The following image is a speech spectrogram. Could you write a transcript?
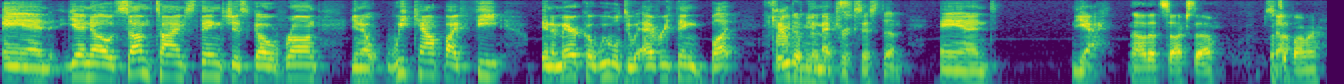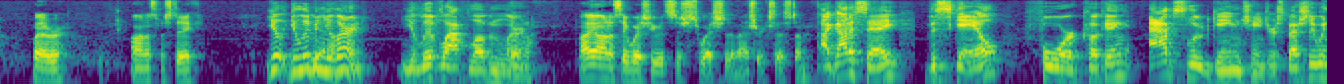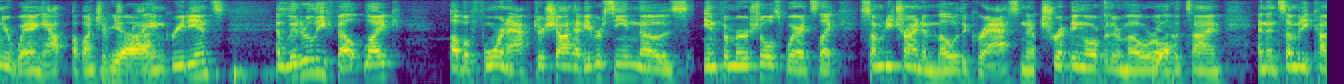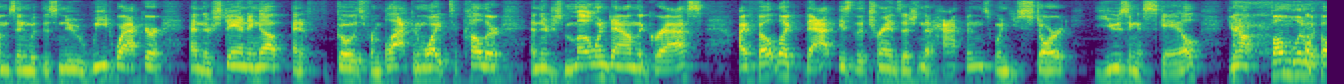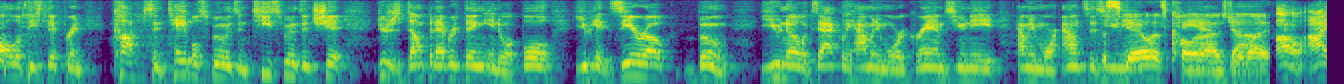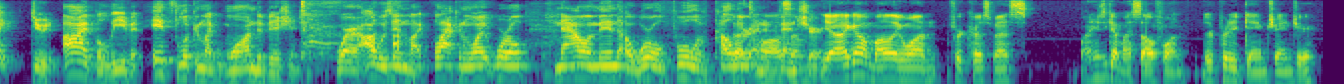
And you know, sometimes things just go wrong. You know, we count by feet. In America, we will do everything but count Freedom with the metric system. And yeah, No, that sucks though. That's So. a bummer. Whatever. Honest mistake. you you live and you learn. You live, laugh, love, and learn. Yeah. I honestly wish you would just switch to the metric system. I gotta say, the scale for cooking, absolute game changer, especially when you're weighing out a bunch of Yeah. dry ingredients. I literally felt like a before and after shot. Have you ever seen those infomercials where it's like somebody trying to mow the grass and they're tripping over their mower all the time, and then somebody comes in with this new weed whacker and they're standing up and it goes from black and white to color and they're just mowing down the grass. I felt like that is the transition that happens when you start using a scale. You're not fumbling with all of these different cups and tablespoons and teaspoons and shit. You're just dumping everything into a bowl. You hit zero, boom. You know exactly how many more grams you need, how many more ounces The you need. scale has colorized your uh, life. Oh, I, dude, I believe it. It's looking like WandaVision, where I was in like black and white world. Now I'm in a world full of color That's and awesome. adventure. Yeah, I got Molly one for Christmas. I need to get myself one. They're pretty game changer.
